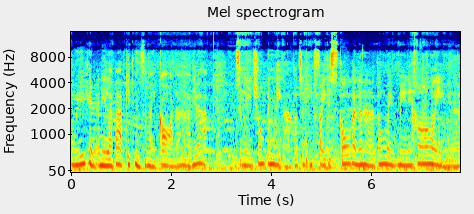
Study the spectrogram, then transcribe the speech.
อุ้ยเห็นอันนี้แล้วแบบคิดถึงสมัยก่อนนะคะ ที่แบบจะมีช่วงเป็นเด็กอะเขาจะฮิตไฟดิสโก้กันนะคะ ต้องไปมีในห้องอะไรอย่างเงี้ย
